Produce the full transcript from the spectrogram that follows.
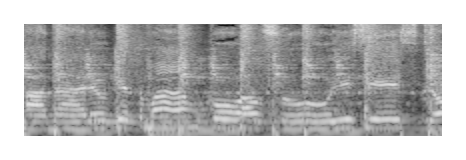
Она любит мамку, алсу и сестер.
